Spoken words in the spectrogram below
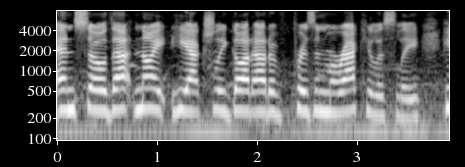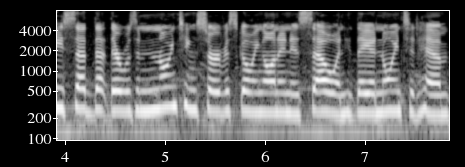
And so that night, he actually got out of prison miraculously. He said that there was an anointing service going on in his cell, and they anointed him.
